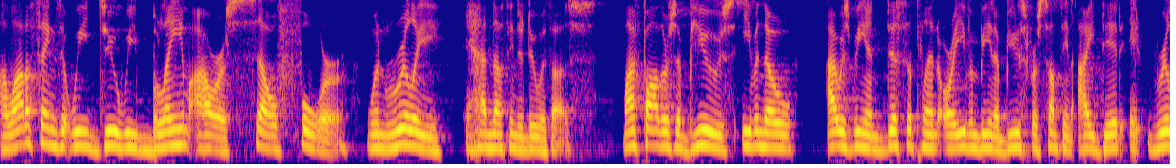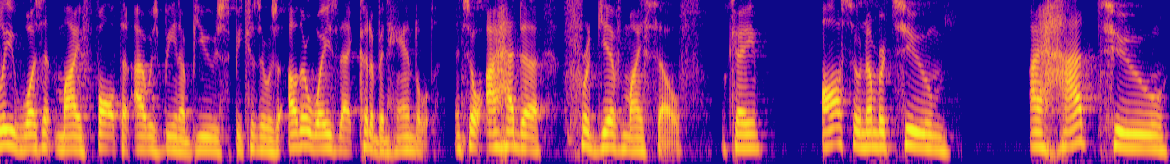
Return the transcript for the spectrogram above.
a lot of things that we do, we blame ourselves for when really it had nothing to do with us. My father's abuse, even though I was being disciplined or even being abused for something I did, it really wasn't my fault that I was being abused because there was other ways that could have been handled. And so I had to forgive myself, okay? Also, number 2, I had to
